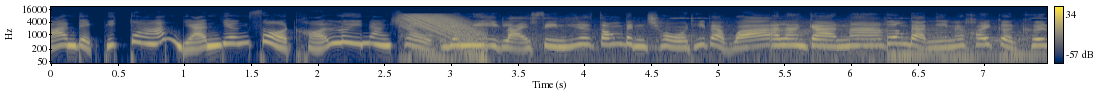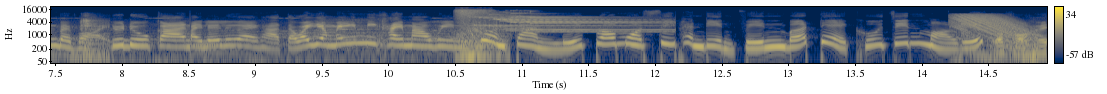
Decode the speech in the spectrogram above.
บ้านเด็กพิการ ยันยังโสดขอลุยนางโชว์ยังมีอีกหลายซีนที่จะต้องเป็นโชว์ที่แบบว่าอลังการมาก เรื่องแบบนี้ไม่ค่อยเกิดขึ้นบ่อยๆ ดูๆกันไปเรื่อยๆ ค่ะ แต่ว่ายังไม่มีใครมาวิน ส่วนกันลุยโปรโมทซีแผ่นดินฟินเบิร์ดเดย์คู่จิ้นหมอฤทธิ์ก็ขอให้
